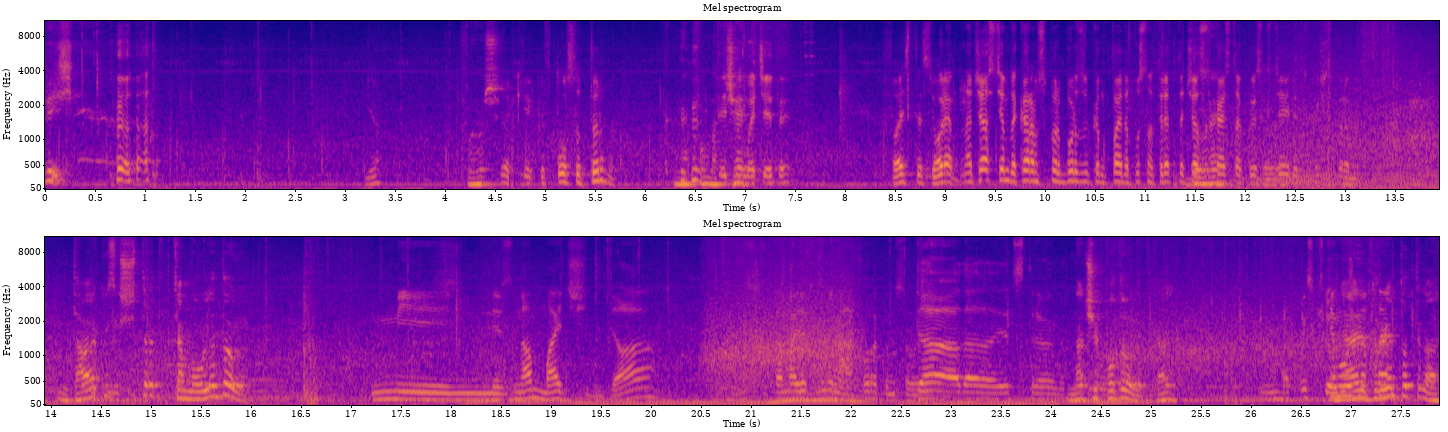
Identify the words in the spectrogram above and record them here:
Виж. Какво имаш? Е какъв то са търва. Някакво мачете. Това е сте Добре, значи аз искам да карам супер бързо към това и да пусна третата част от хайста, ако искате, или тук ще спрем. Давай, ако искаш трета, тя много ли е дълга? Ми, не знам, майчи, да. Там май дето влизаме на хора, ако не са. Да, да, да, ето стреляме. Значи е по-дълга, така ли? Ако искате, може да другия път тогава.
